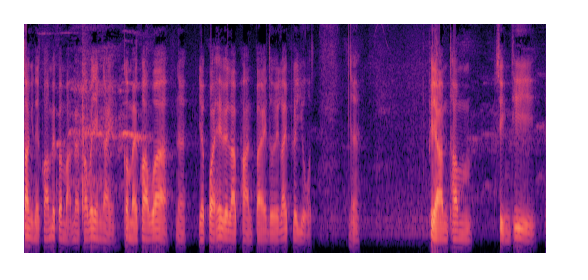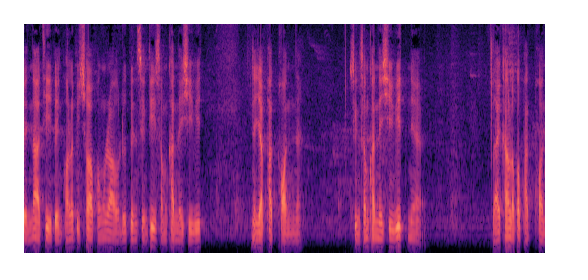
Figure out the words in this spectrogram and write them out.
ตั้งอยู่ในความไม่ประมาทหมายความว่ายังไง ก็หมายความว่านะอย่าปล่อยให้เวลาผ่านไปโดยไร้ประโยชน์นะพยายามทำสิ่งที่เป็นหน้าที่เป็นความรับผิดชอบของเรา หรือเป็นสิ่งที่สำคัญในชีวิตนะอย่าผัดผ่อนนะสิ่งสำคัญในชีวิตเนี่ย หลายครั้งเราก็ผัดผ่อน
